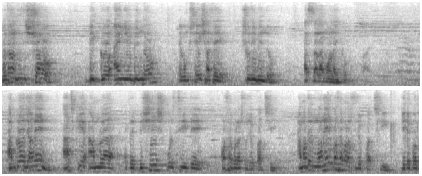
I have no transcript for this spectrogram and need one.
প্রধান অতিথি সহ বিজ্ঞ আইনীয় বৃন্দ এবং সেই সাথে সুধীবৃন্দ, আসসালামু আলাইকুম। আপনারা জানেন, আজকে আমরা একটা বিশেষ পরিস্থিতিতে কথা বলার সুযোগ পাচ্ছি। আমাদের মনের কথা বলার সুযোগ পাচ্ছি, যেটা গত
